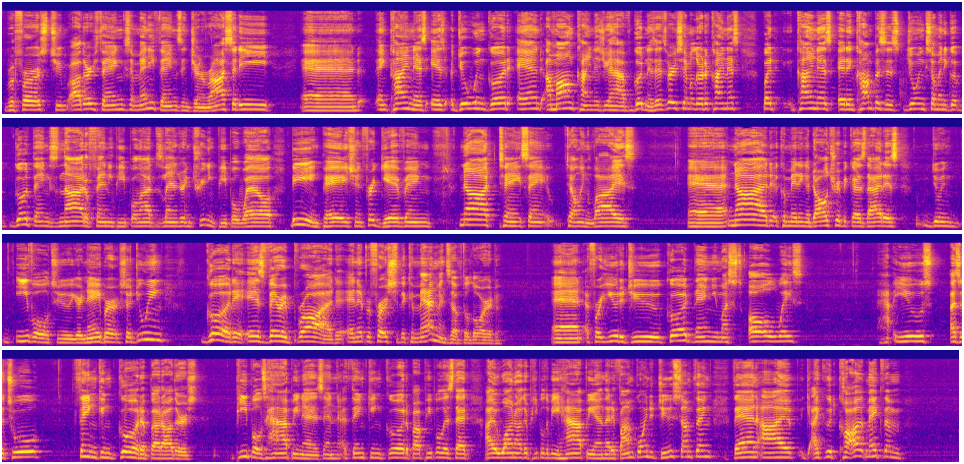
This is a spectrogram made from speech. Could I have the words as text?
refers to other things and many things in generosity and and kindness is doing good and among kindness you have goodness it's very similar to kindness but kindness it encompasses doing so many good good things not offending people not slandering treating people well being patient forgiving not t- saying telling lies and not committing adultery because that is doing evil to your neighbor. So doing good is very broad and it refers to the commandments of the Lord. And for you to do good, then you must always use as a tool thinking good about others people's happiness and thinking good about people is that I want other people to be happy and that if I'm going to do something then I I could cause make them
